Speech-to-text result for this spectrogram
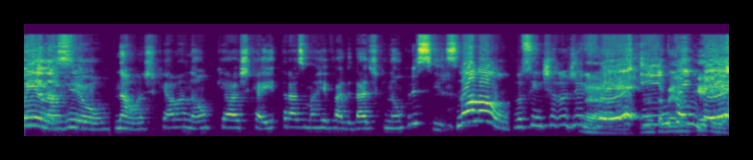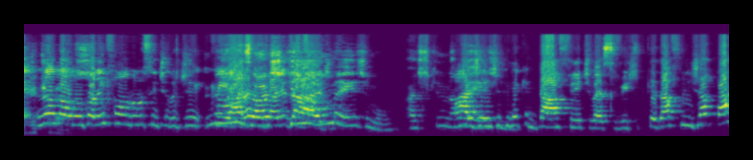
Edwina viu? Não, acho que ela não, porque eu acho que aí traz uma rivalidade que não precisa. Não, não, no sentido de É, ver eu e não entender. Não, não, não tô nem falando no sentido de criar Não, mas eu a acho que não mesmo. Acho que não Ai, mesmo. gente, eu queria que Daphne tivesse visto, porque Daphne já tá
